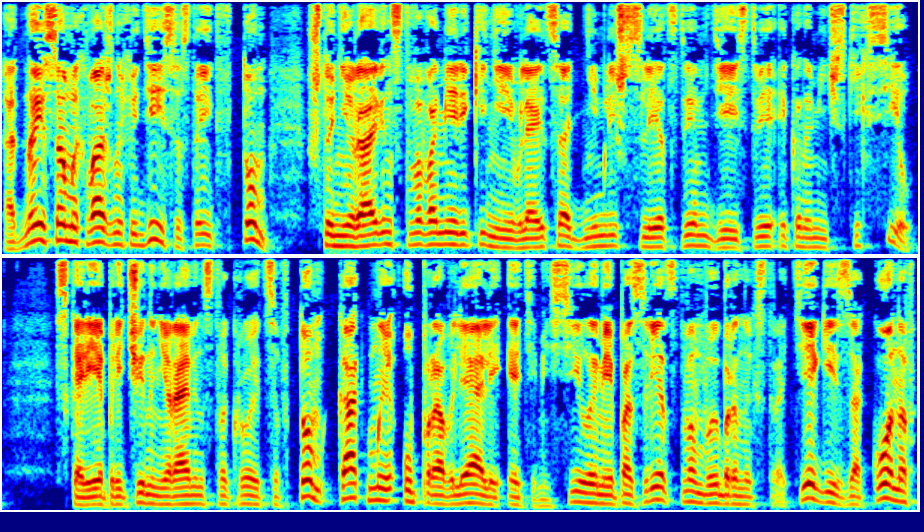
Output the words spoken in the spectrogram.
Одна из самых важных идей состоит в том, что неравенство в Америке не является одним лишь следствием действия экономических сил. Скорее, причина неравенства кроется в том, как мы управляли этими силами посредством выбранных стратегий, законов,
